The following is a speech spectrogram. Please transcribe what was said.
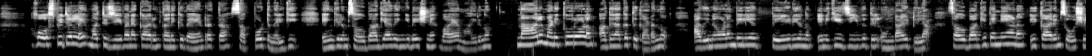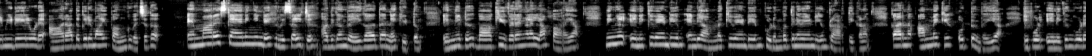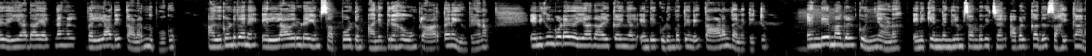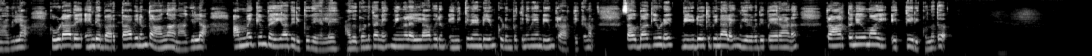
ഹോസ്പിറ്റലിലെ മറ്റു ജീവനക്കാരും തനിക്ക് വേണ്ടത്ര സപ്പോർട്ട് നൽകി. എങ്കിലും സൗഭാഗ്യ വെങ്കിടേഷിന് ഭയമായിരുന്നു. നാല് മണിക്കൂറോളം അതിനകത്ത് കടന്നു. അതിനോളം വലിയ പേടിയൊന്നും എനിക്ക് ഈ ജീവിതത്തിൽ ഉണ്ടായിട്ടില്ല. സൗഭാഗ്യ തന്നെയാണ് ഈ കാര്യം സോഷ്യൽ മീഡിയയിലൂടെ ആരാധകരുമായി പങ്കുവച്ചത്. എം ആർ ഐ സ്കാനിങ്ങിന്റെ റിസൾട്ട് അധികം വൈകാതെ തന്നെ കിട്ടും. എന്നിട്ട് ബാക്കി വിവരങ്ങളെല്ലാം പറയാം. നിങ്ങൾ എനിക്ക് വേണ്ടിയും എന്റെ അമ്മയ്ക്ക് വേണ്ടിയും കുടുംബത്തിന് വേണ്ടിയും പ്രാർത്ഥിക്കണം. കാരണം അമ്മയ്ക്ക് ഒട്ടും വയ്യ. ഇപ്പോൾ എനിക്കും കൂടെ വയ്യാതായാൽ ഞങ്ങൾ വല്ലാതെ തളർന്നു പോകും. അതുകൊണ്ട് തന്നെ എല്ലാവരുടെയും സപ്പോർട്ടും അനുഗ്രഹവും പ്രാർത്ഥനയും വേണം. എനിക്കും കൂടെ വയ്യാതായിക്കഴിഞ്ഞാൽ എന്റെ കുടുംബത്തിന്റെ താളം തന്നെ തെറ്റും. എന്റെ മകൾ കുഞ്ഞാണ്. എനിക്ക് എന്തെങ്കിലും സംഭവിച്ചാൽ അവൾക്കത് സഹിക്കാനാകില്ല. കൂടാതെ എന്റെ ഭർത്താവിനും താങ്ങാനാകില്ല. അമ്മയ്ക്കും വയ്യാതിരിക്കുകയല്ലേ അതുകൊണ്ട് തന്നെ നിങ്ങൾ എല്ലാവരും എനിക്ക് വേണ്ടിയും കുടുംബത്തിന് വേണ്ടിയും പ്രാർത്ഥിക്കണം. സൗഭാഗ്യയുടെ വീഡിയോയ്ക്ക് പിന്നാലെ നിരവധി പേരാണ് പ്രാർത്ഥനയുമായി എത്തിയിരിക്കുന്നത്.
